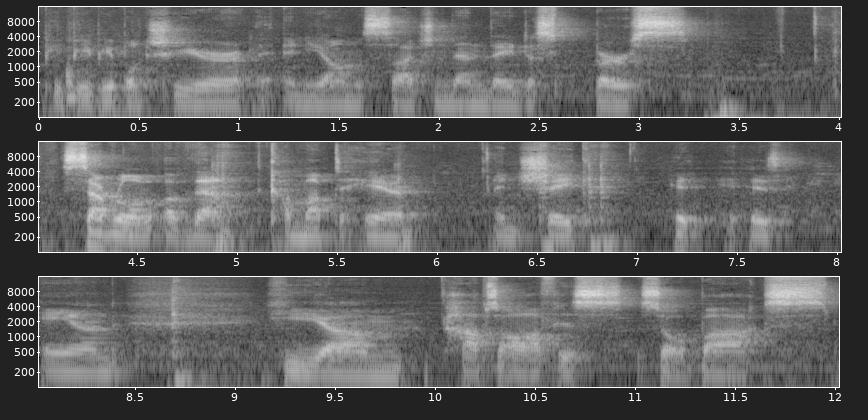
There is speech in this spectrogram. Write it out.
P- p- people cheer and yell and such and then they disperse. Several of them come up to him and shake his hand he um, hops off his soapbox.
